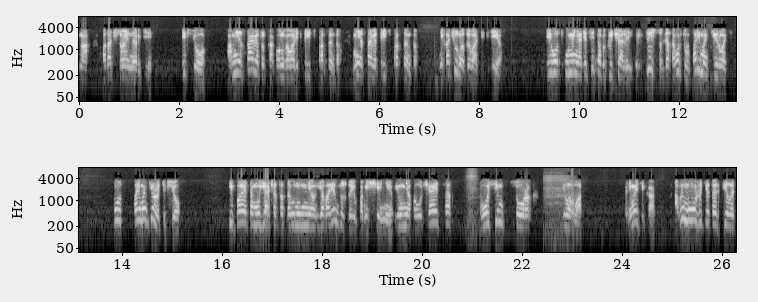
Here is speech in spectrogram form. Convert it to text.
на подачу своей энергии. И все. А мне ставят, вот как он говорит, 30%. Мне ставят 30%. Не хочу называть где. И вот у меня действительно выключали электричество для того, чтобы поремонтировать. Ну, вот, поремонтировать все. И поэтому я сейчас отдаю, ну, у меня, я в аренду сдаю помещение, и у меня получается 8,40 киловатт. Понимаете как? А вы можете это сделать,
